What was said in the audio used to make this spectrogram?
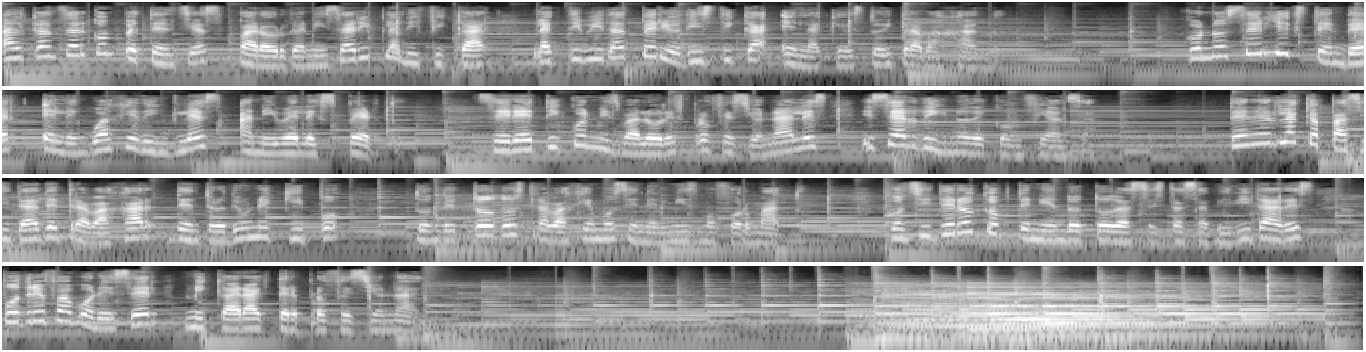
Alcanzar competencias para organizar y planificar la actividad periodística en la que estoy trabajando. Conocer y extender el lenguaje de inglés a nivel experto ser ético en mis valores profesionales y ser digno de confianza. Tener la capacidad de trabajar dentro de un equipo donde todos trabajemos en el mismo formato. Considero que obteniendo todas estas habilidades podré favorecer mi carácter profesional.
